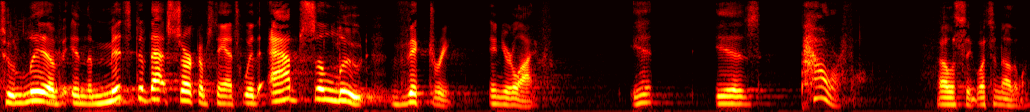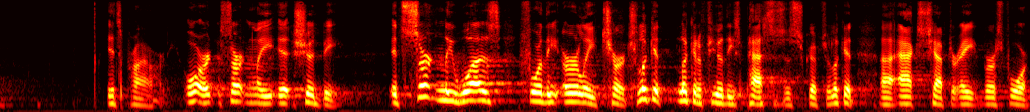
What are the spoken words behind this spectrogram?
to live in the midst of that circumstance with absolute victory in your life. It is powerful. Now, let's see, what's another one? It's priority, or certainly it should be. It certainly was for the early church. Look at, look at a few of these passages of Scripture. Look at uh, Acts chapter 8, verse 4.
